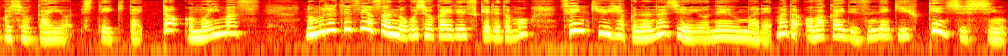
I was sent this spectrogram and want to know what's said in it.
ご紹介をしていきたいと思います。野村哲也さんのご紹介ですけれども1974年生まれ。まだお若いですね。岐阜県出身。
